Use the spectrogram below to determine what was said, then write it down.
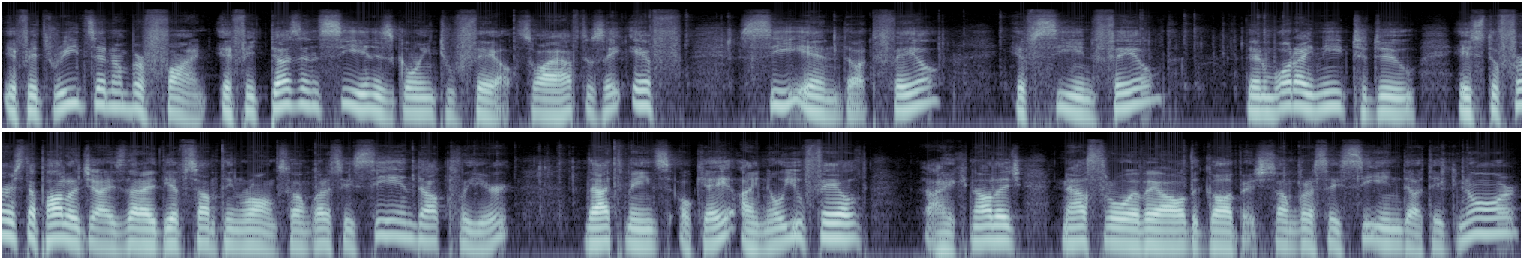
If it reads the number, fine. If it doesn't cin, is going to fail. So I have to say if cin dot fail. If cin failed, then what I need to do is to first apologize that I did something wrong. So I'm going to say cin dot clear. That means, okay, I know you failed. I acknowledge. Now throw away all the garbage. So I'm going to say cin dot ignore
